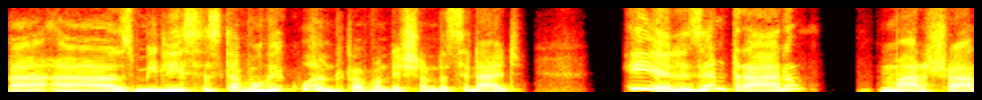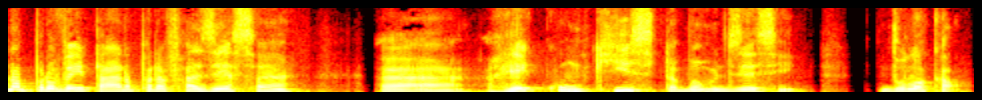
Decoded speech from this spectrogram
a, as milícias estavam recuando, estavam deixando a cidade. E eles entraram, marcharam, aproveitaram para fazer essa reconquista, vamos dizer assim, do local.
